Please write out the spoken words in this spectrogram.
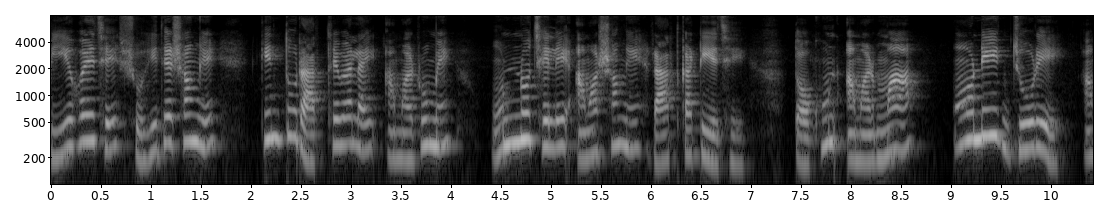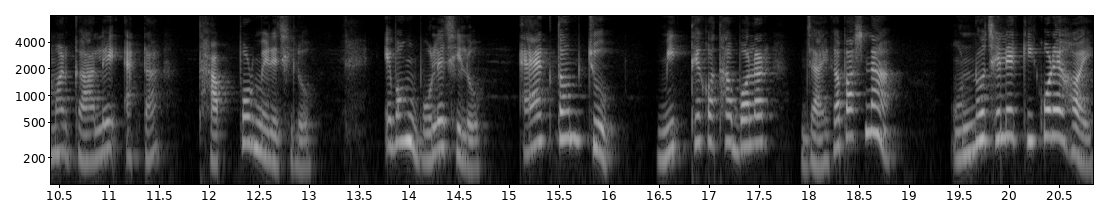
বিয়ে হয়েছে শহীদের সঙ্গে, কিন্তু রাত্রেবেলায় আমার রুমে অন্য ছেলে আমার সঙ্গে রাত কাটিয়েছে। তখন আমার মা অনেক জোরে আমার গালে একটা থাপ্পড় মেরেছিল এবং বলেছিল, একদম চুপ, মিথ্যে কথা বলার জায়গা পাস না। অন্য ছেলে কি করে হয়?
